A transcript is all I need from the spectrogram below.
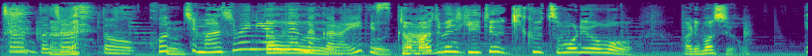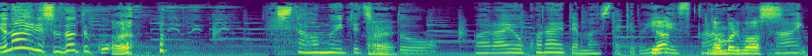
ちょっとちょっとこっち真面目にやってんだからいいですうん。じゃあか真面目に聞いて聞くつもりはもうありますよ。いやないですよ。だってこうあ下を向いてちょっと笑いをこらえてましたけどいいやですか？頑張ります。はい。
